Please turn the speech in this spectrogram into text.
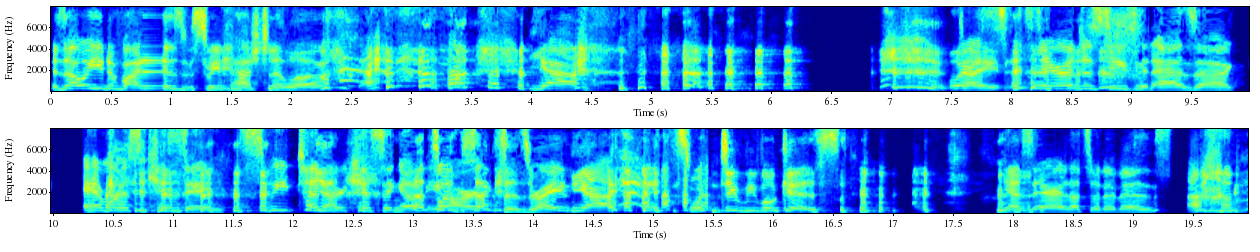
is that what you define as sweet passionate love yeah Whereas Sarah just sees it as a amorous kissing, sweet tender yeah. kissing of That's what art. sex is, right? Yeah. it's when two people kiss. yes, Sarah, that's what it is. Um,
